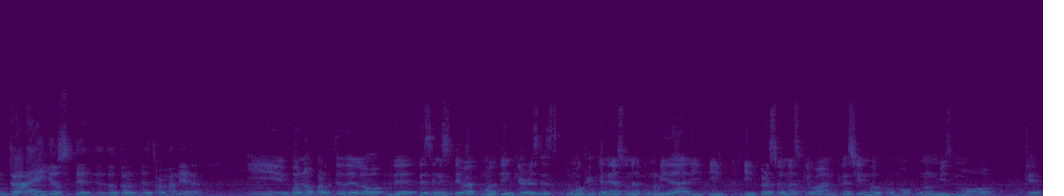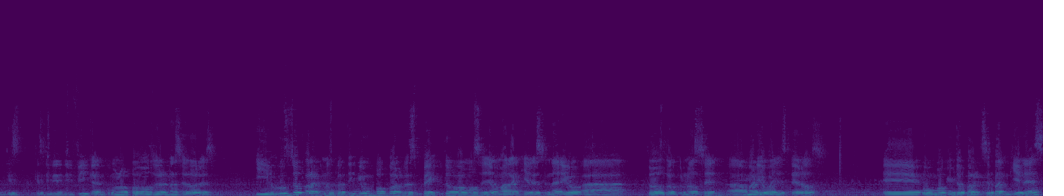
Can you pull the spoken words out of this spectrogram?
entrar a ellos de, de, otra, de otra manera. Y bueno, aparte de, lo, de, de esa iniciativa como Tinkers, es como que generas una comunidad y, y, y personas que van creciendo como con un mismo, que, que, que se identifican, como lo podemos ver en Hacedores. Y justo para que nos platique un poco al respecto, vamos a llamar aquí al escenario a, todos lo conocen, a Mario Ballesteros. Eh, un poquito para que sepan quién es.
